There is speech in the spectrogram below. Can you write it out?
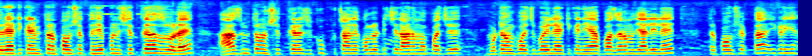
तर या ठिकाणी मित्रांनो पाहू शकता हे पण शेतकऱ्याचा जोड आहे. आज मित्रांनो शेतकऱ्याचे खूप चांगल्या क्वालिटीचे लहान मापाचे मोठ्या मापाचे बैल या ठिकाणी या बाजारामध्ये आलेले आहेत. तर पाहू शकता इकडे घ्या.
